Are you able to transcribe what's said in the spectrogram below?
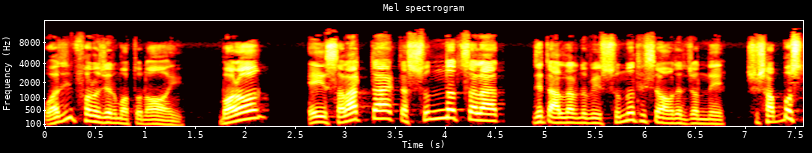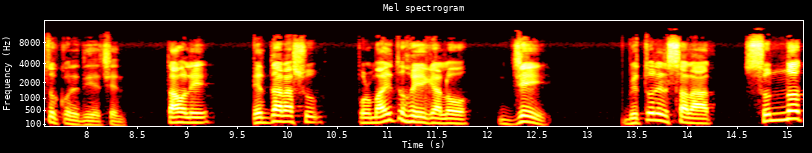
ওয়াজিব ফরজের মতো নয়। বরং এই সালাদটা একটা সুন্নত সালাদ যেটা আল্লাহ নবী সুন্নত হিসেবে আমাদের জন্য সুসাব্যস্ত করে দিয়েছেন। তাহলে এর দ্বারা সু প্রমাণিত হয়ে গেল যে বেতরের সালাত সুন্নত,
